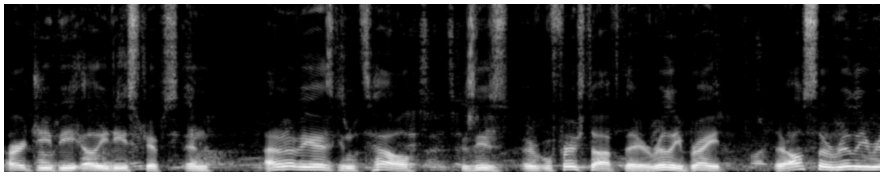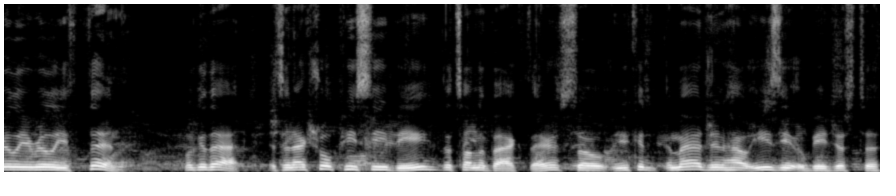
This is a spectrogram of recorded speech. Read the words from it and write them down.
RGB LED strips. And I don't know if you guys can tell, because these, well, first off, they're really bright. They're also really, really, really thin. Look at that. It's an actual PCB that's on the back there, so you can imagine how easy it would be just to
